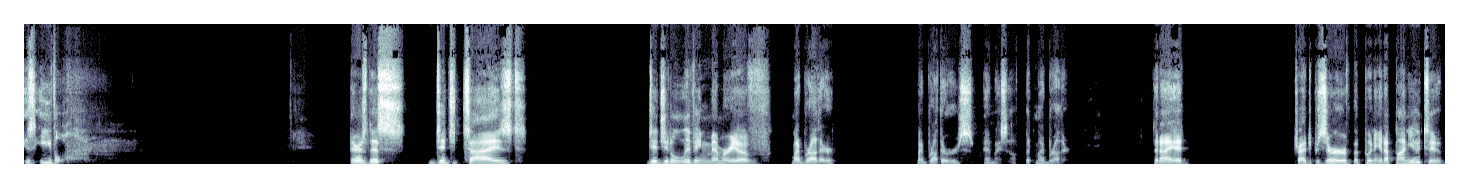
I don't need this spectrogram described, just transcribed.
is evil. There's this digitized digital living memory of my brother, my brothers, and myself, but my brother that I had tried to preserve by putting it up on YouTube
